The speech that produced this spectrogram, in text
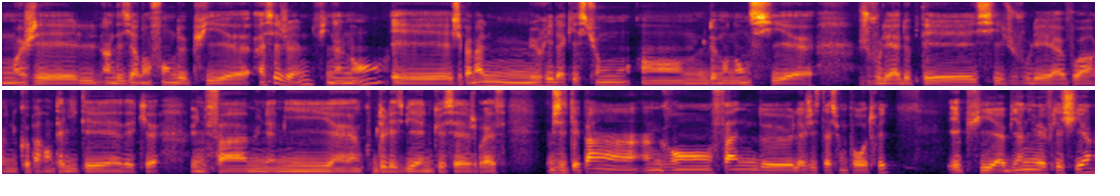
Moi, j'ai un désir d'enfant depuis assez jeune, finalement, et j'ai pas mal mûri la question en me demandant si je voulais adopter, si je voulais avoir une coparentalité avec une femme, une amie, un couple de lesbiennes, que sais-je, bref. J'étais pas un, un grand fan de la gestation pour autrui. Et puis, à bien y réfléchir,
